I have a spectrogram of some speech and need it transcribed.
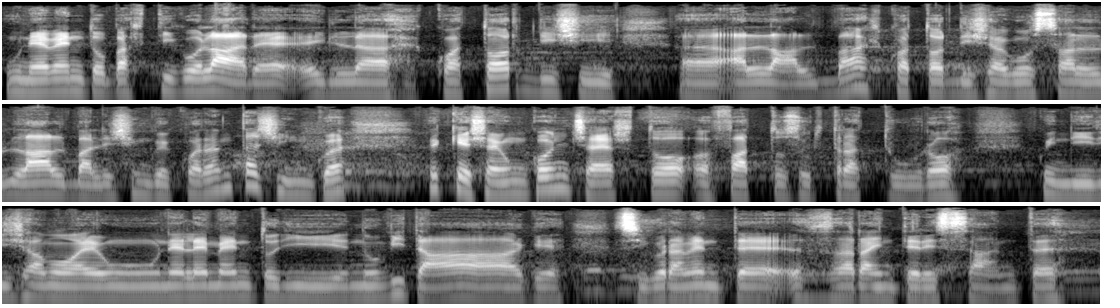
un evento particolare il 14 eh, all'alba, il 14 agosto all'alba alle 5.45 perché c'è un concerto eh, fatto sul tratturo, quindi diciamo, è un elemento di novità che sicuramente sarà interessante.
